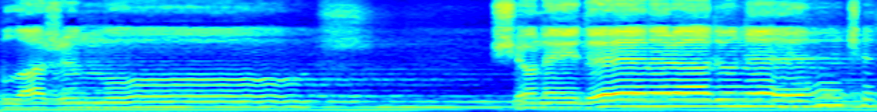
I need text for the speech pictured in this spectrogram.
Блажен муж, що не йде на раду нечестиве,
